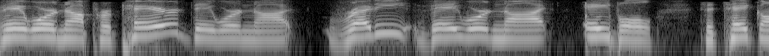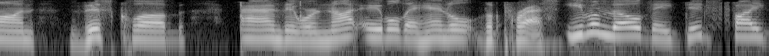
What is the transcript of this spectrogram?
They were not prepared. They were not ready. They were not able to take on this club and they were not able to handle the press. Even though they did fight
